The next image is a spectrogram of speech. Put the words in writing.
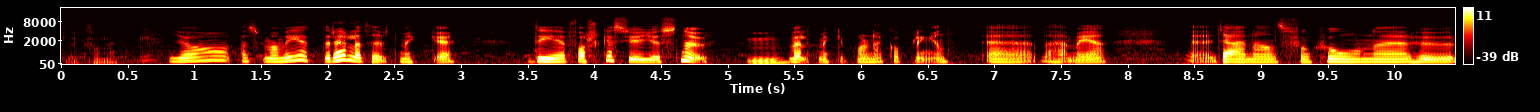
liksom och, Ja, alltså man vet relativt mycket. Det forskas ju just nu mm, väldigt mycket på den här kopplingen. Eh, det här med eh, hjärnans funktioner, hur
